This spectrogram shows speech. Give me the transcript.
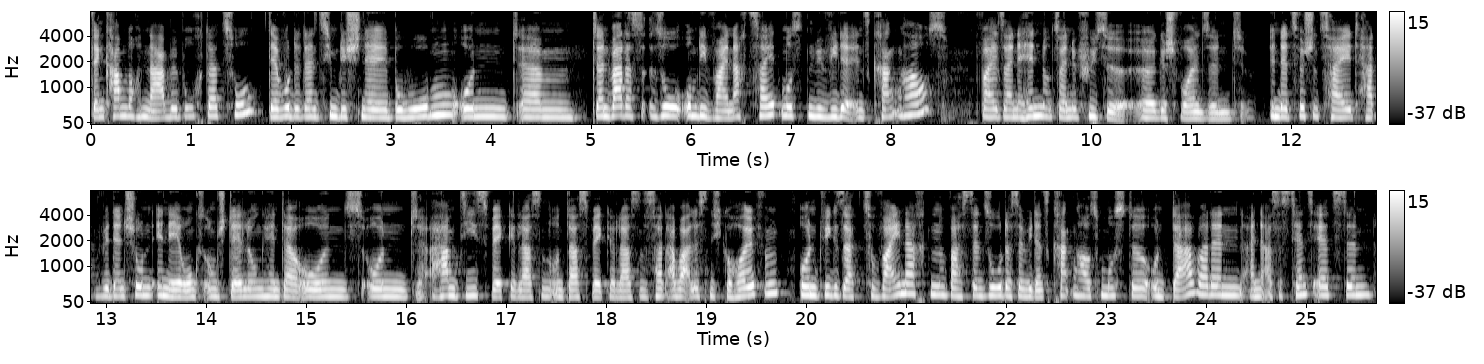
dann kam noch ein Nabelbruch dazu. Der wurde dann ziemlich schnell behoben und ähm, dann war das so um die Weihnachtszeit mussten wir wieder ins Krankenhaus weil seine Hände und seine Füße äh, geschwollen sind. In der Zwischenzeit hatten wir dann schon Ernährungsumstellungen hinter uns und haben dies weggelassen und das weggelassen. Das hat aber alles nicht geholfen. Und wie gesagt, zu Weihnachten war es dann so, dass er wieder ins Krankenhaus musste. Und da war dann eine Assistenzärztin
